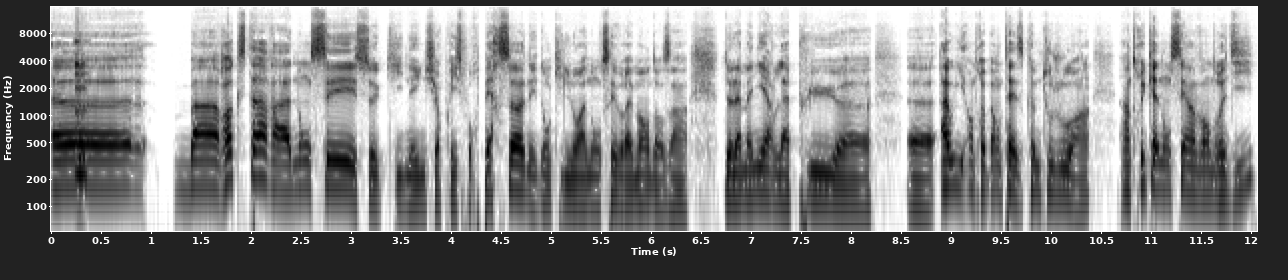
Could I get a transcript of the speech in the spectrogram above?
Euh, mm bah, Rockstar a annoncé ce qui n'est une surprise pour personne et donc ils l'ont annoncé vraiment dans un de la manière la plus euh, euh, ah oui entre parenthèses comme toujours hein, un truc annoncé un vendredi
